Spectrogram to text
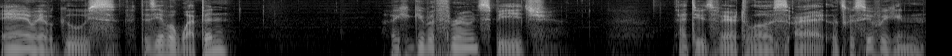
And we have a goose. Does he have a weapon? I could give a throne speech. That dude's Vertulos. Alright, let's go see if we can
